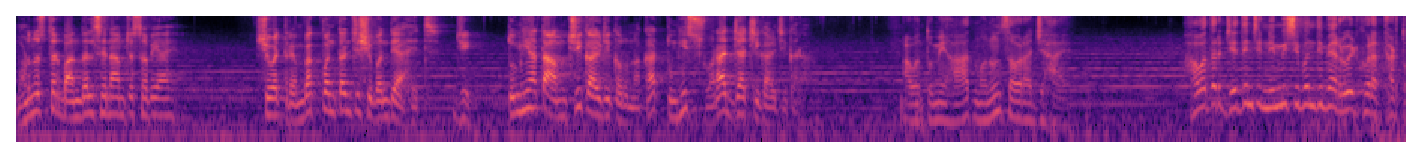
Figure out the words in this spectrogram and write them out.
म्हणूनच तर बांदल सेना आमच्या सभे आहे. शिवाय त्र्यंबक पंतांची शिबंदी आहेच. जी. तुम्ही आता आमची काळजी करू नका तुम्ही स्वराज्याची काळजी करा. अहो तुम्ही हात म्हणून स्वराज्य हाय. हवं तर जेदींची निम्मी शिबंदी मी रोहित खोऱ्यात थाडतो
